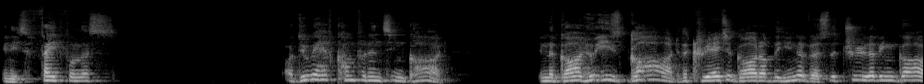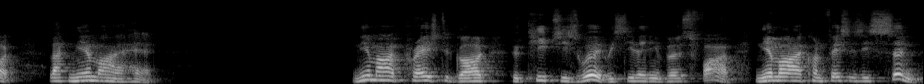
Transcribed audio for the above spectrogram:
in his faithfulness? Or do we have confidence in God, in the God who is God, the creator God of the universe, the true living God, like Nehemiah had? Nehemiah prays to God who keeps his word. We see that in verse 5. Nehemiah confesses his sin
